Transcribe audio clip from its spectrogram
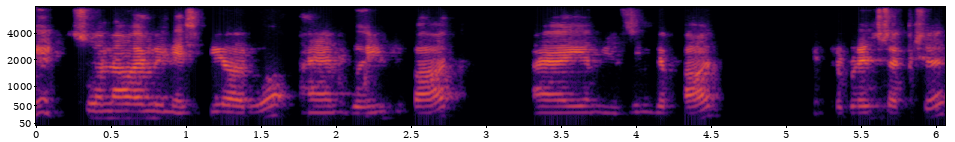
Okay, so now I'm in SPRO. I am going to path. I am using the path enterprise structure.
